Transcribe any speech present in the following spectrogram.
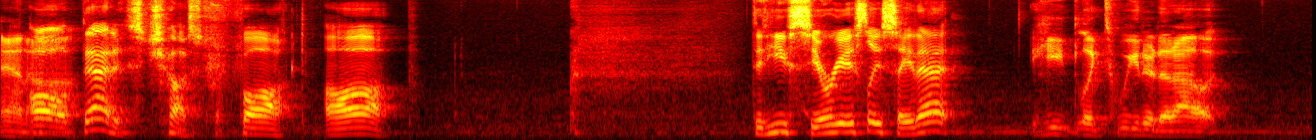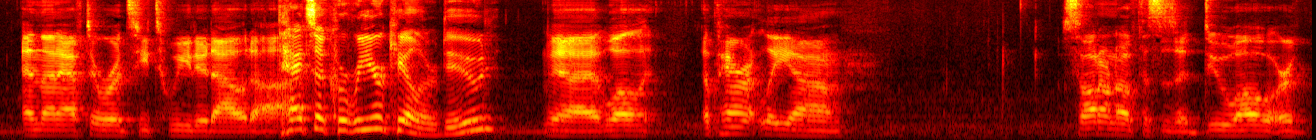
And uh, Oh, that is just fucked up. Did he seriously say that? he like tweeted it out, and then afterwards he tweeted out. Uh, That's a career killer, dude. Yeah, well, apparently, um, so I don't know if this is a duo or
